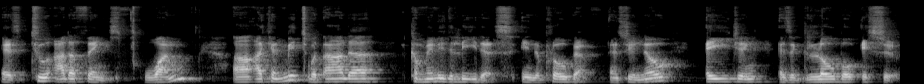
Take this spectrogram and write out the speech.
is two other things. One, uh, I can meet with other community leaders in the program. As you know, aging is a global issue.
